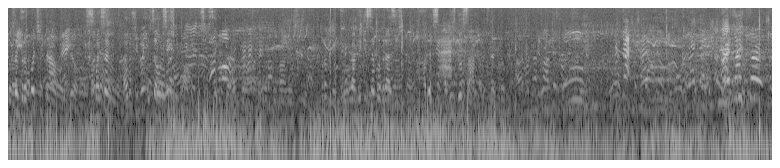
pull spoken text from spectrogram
To jsem propočítal, jo. A pak jsem, víš co, musíš, musíš si vybrat optimálnější okamžik, když se odrazíš, abys, abys dosáhl, abys nepropadl. Ale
